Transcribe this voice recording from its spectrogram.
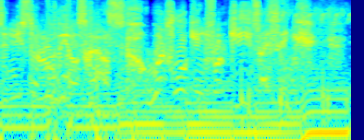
In Mr. Rubio's house. Worth looking for keys, I think.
